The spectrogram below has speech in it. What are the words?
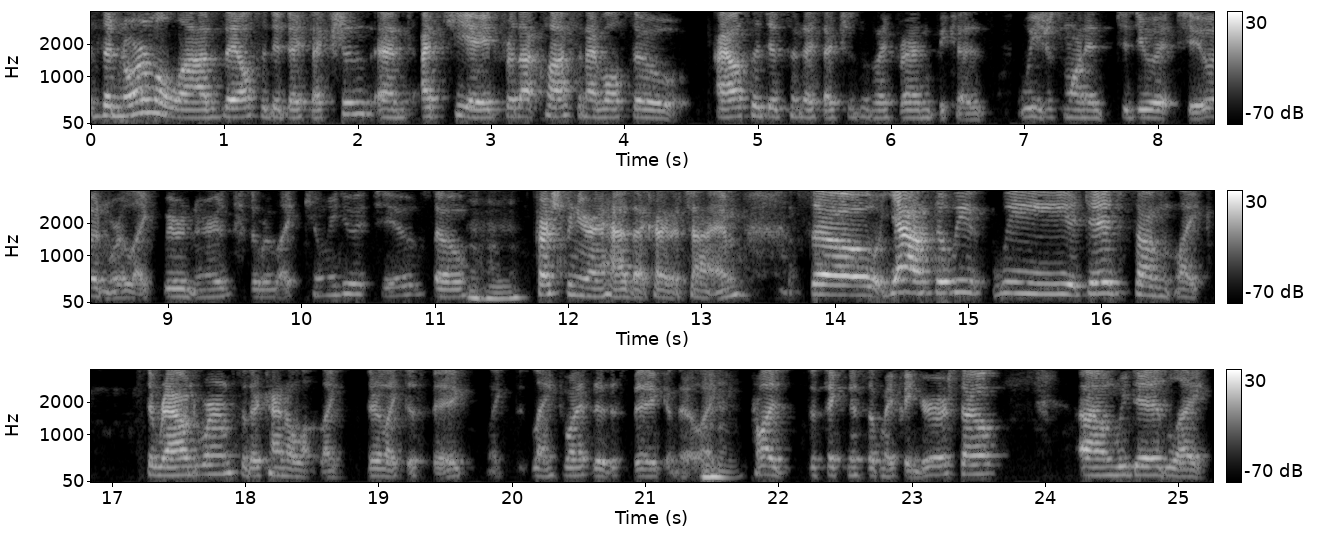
But the normal labs, they also did dissections, and I've TA'd for that class, and I've also I also did some dissections with my friend because we just wanted to do it too, and we're like we were nerds, so we're like, can we do it too? So Mhm. freshman year, I had that kind of time. So yeah, so we we did some like the roundworms, so they're kind of like they're like this big, like lengthwise they're this big, and they're like Mhm. probably the thickness of my finger or so. Um, we did like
